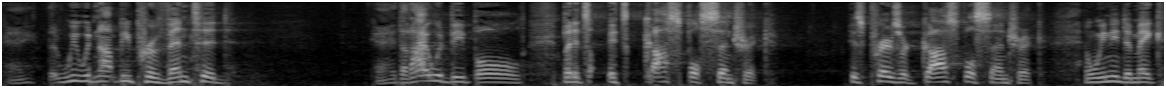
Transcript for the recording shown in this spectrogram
Okay? That we would not be prevented. Okay? That I would be bold. But it's, it's gospel centric. His prayers are gospel centric. And we need to make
